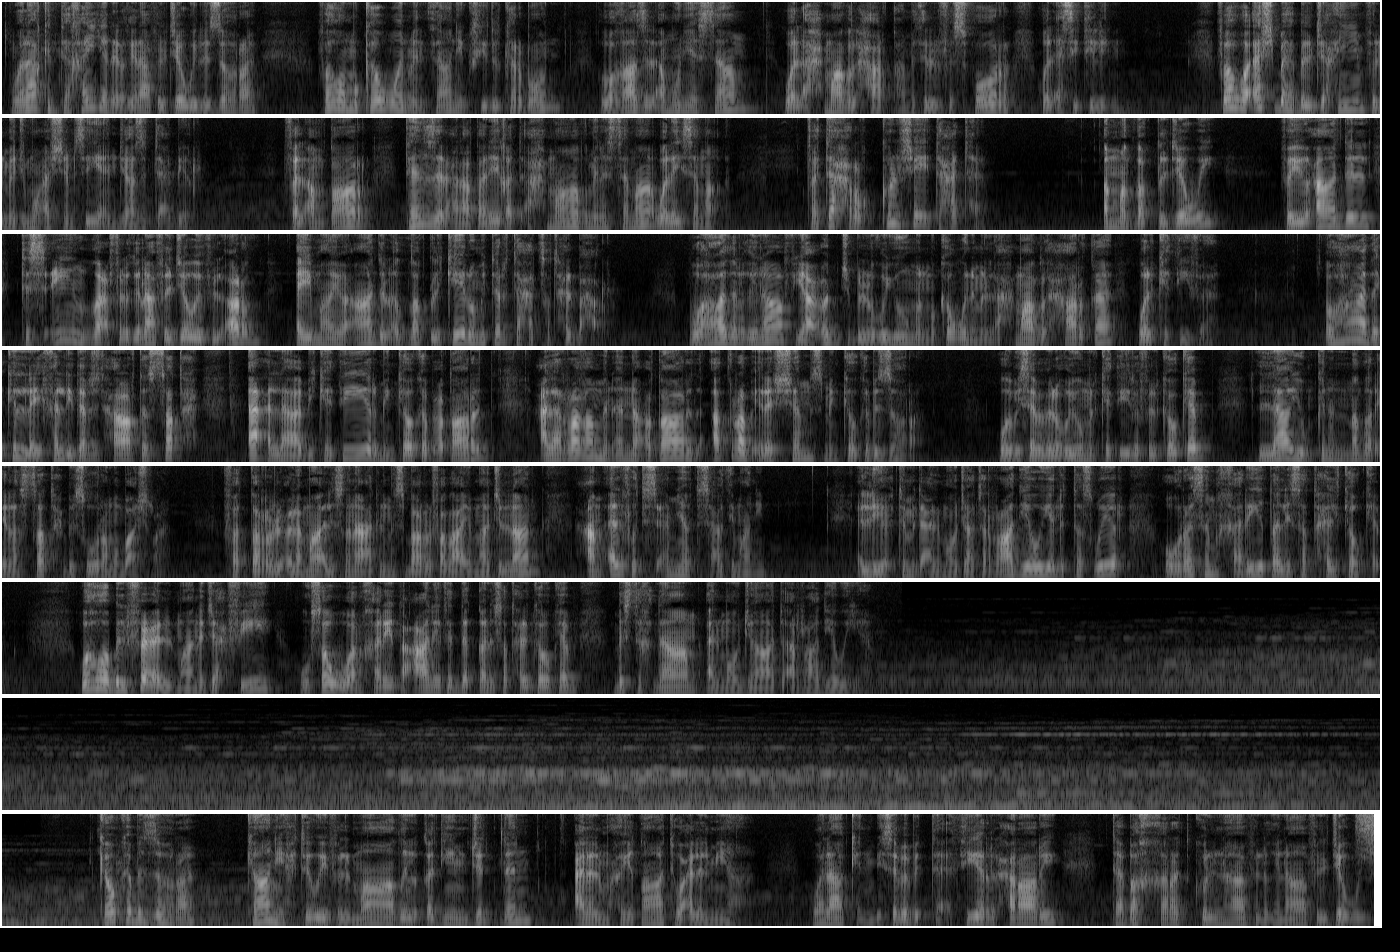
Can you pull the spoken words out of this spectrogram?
ولكن تخيل الغلاف الجوي للزهرة فهو مكون من ثاني أكسيد الكربون وغاز الأمونيا السام والأحماض الحارقة مثل الفسفور والأسيتيلين. فهو أشبه بالجحيم في المجموعة الشمسية إنجاز التعبير. فالأمطار تنزل على طريقة أحماض من السماء وليس ماء. فتحرق كل شيء تحتها. أما الضغط الجوي فيعادل تسعين ضعف الغلاف الجوي في الأرض أي ما يعادل الضغط لكيلومتر تحت سطح البحر. وهذا الغلاف يعج بالغيوم المكونة من الأحماض الحارقة والكثيفة. وهذا كله يخلي درجة حرارة السطح أعلى بكثير من كوكب عطارد على الرغم من أن عطارد أقرب إلى الشمس من كوكب الزهرة. وبسبب الغيوم الكثيفة في الكوكب لا يمكن النظر إلى السطح بصورة مباشرة. فاضطر العلماء لصناعة المسبار الفضائي ماجلان عام 1989 اللي يعتمد على الموجات الراديوية للتصوير ورسم خريطة لسطح الكوكب. وهو بالفعل ما نجح فيه وصور خريطة عالية الدقة لسطح الكوكب باستخدام الموجات الراديوية. كوكب الزهرة كان يحتوي في الماضي القديم جدا على المحيطات وعلى المياه ولكن بسبب التأثير الحراري تبخرت كلها في الغلاف الجوي.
